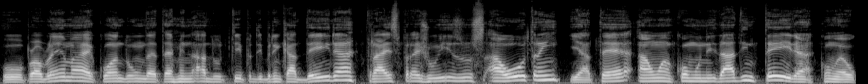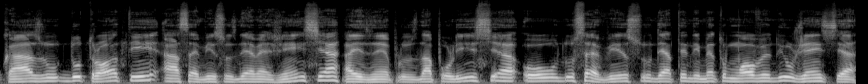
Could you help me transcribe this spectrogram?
O problema é quando um determinado tipo de brincadeira traz prejuízos a outrem e até a uma comunidade inteira, como é o caso do trote a serviços de emergência, a exemplos da polícia ou do serviço de atendimento móvel de urgência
